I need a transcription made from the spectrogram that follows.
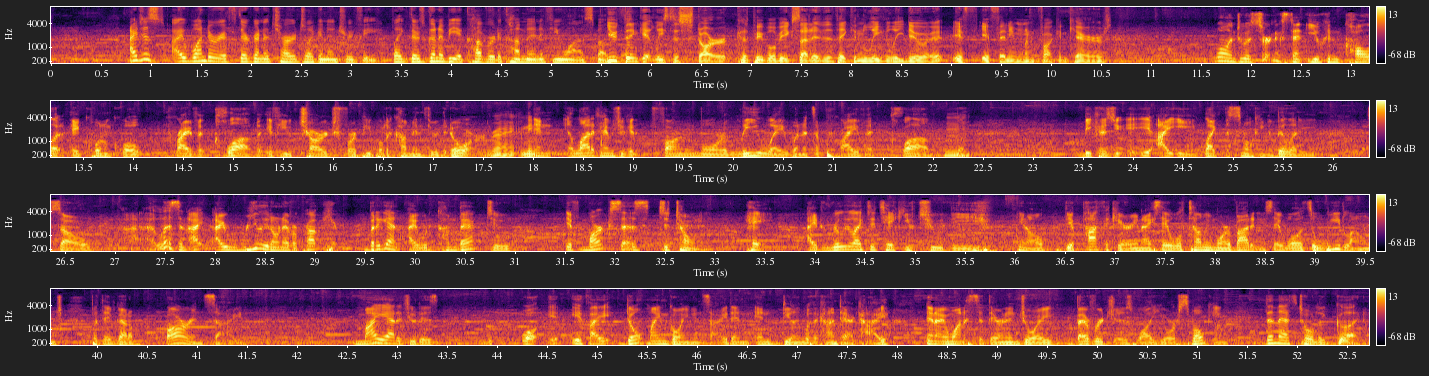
I just I wonder if they're going to charge like an entry fee. Like there's going to be a cover to come in if you want to smoke. You'd there. think at least to start, because people will be excited that they can legally do it, if if anyone fucking cares. Well, and to a certain extent, you can call it a quote unquote private club if you charge for people to come in through the door. Right. I mean, and a lot of times you get far more leeway when it's a private club Hmm. because you, i.e., like the smoking ability. So, uh, listen, I, I really don't have a problem here. But again, I would come back to if Mark says to Tony, hey, I'd really like to take you to the, you know, the apothecary, and I say, well, tell me more about it. And you say, well, it's a weed lounge, but they've got a bar inside. My attitude is, well, if I don't mind going inside and, and dealing with a contact high, and I want to sit there and enjoy beverages while you're smoking, then that's totally good.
